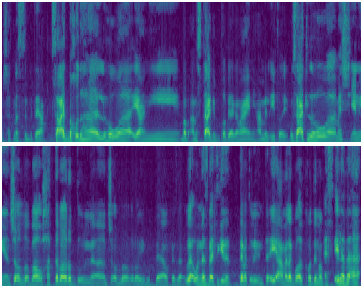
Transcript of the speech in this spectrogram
مش هتمثل بتاع. ساعات باخدها اللي هو يعني ببقى مستعجب طب يا جماعة يعني هعمل إيه طيب؟ وساعات اللي هو ماشي يعني إن شاء الله بقى حتى برد أقول آه إن شاء الله قريب وبتاع وكذا. لا والناس بقى تيجي تبقى تقول أنت إيه أعمالك بقى القادمة؟ أسئلة بقى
